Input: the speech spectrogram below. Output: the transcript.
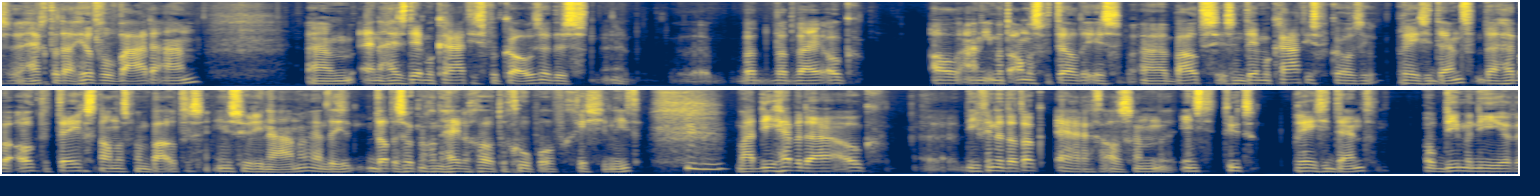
ze hechten daar heel veel waarde aan. Ehm, en hij is democratisch verkozen. Dus wat, wat wij ook al aan iemand anders vertelden is... eh Bouters is een democratisch verkozen president. Daar hebben ook de tegenstanders van Bouters in Suriname... en die- dat is ook nog een hele grote groep, of vergis je niet... maar die hebben daar ook... eh, die vinden dat ook erg als een instituut-president... op die manier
